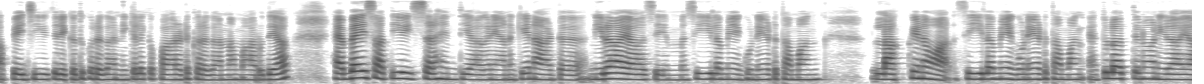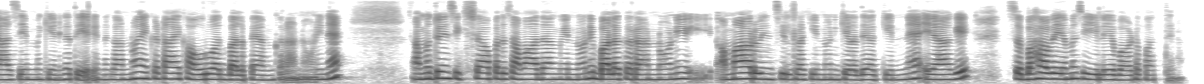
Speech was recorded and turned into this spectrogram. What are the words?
අපේ ජීවිතේට එකතු කරගන්නේ කියලා එකපාරට කරගන්න අමාරු දෙයක්. හැබැයි සතිය ඉස්සරහින් තියාගෙන යන කෙනාට નિરાයාසයෙන්ම සීලමය ගුණයට තමන් ලක් වෙනවා. සීලමය ගුණයට තමන් ඇතුළත් වෙනවා નિરાයාසයෙන්ම කියන එක තේරෙන්න ගන්නවා. ඒකට ආයි කවුරුවත් බලපෑම් කරන්න ඕනේ නැහැ. අමුතුවෙන් ශික්ෂාපද සමාදන් වෙන්න ඕනි බල කරන්න ඕනි අමාරුවෙන් සිල් රකින්න ඕනි කියලා දෙයක් ඉන්නේ එයාගේ ස්වභාවයම සීලය බවට පත් වෙනවා.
